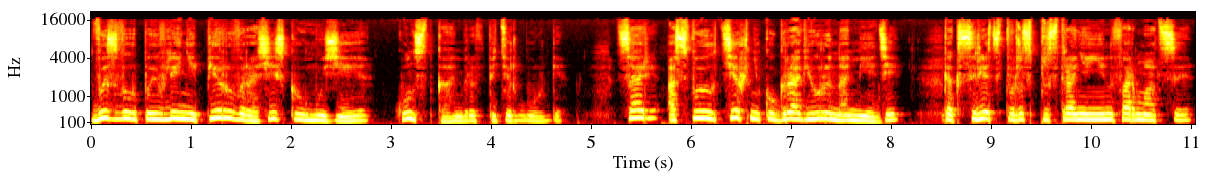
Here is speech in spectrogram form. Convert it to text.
вызвало появление первого российского музея Кунсткамера в Петербурге. Царь освоил технику гравюры на меди как средство распространения информации.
